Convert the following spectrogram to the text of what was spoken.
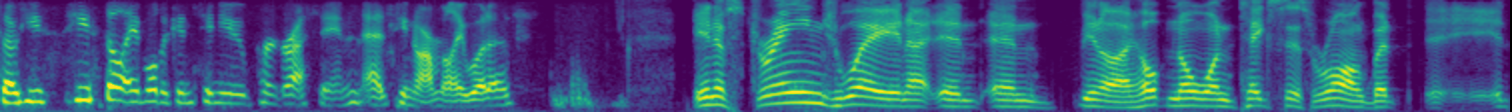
so he's he's still able to continue progressing as he normally would have. In a strange way, and I, and and you know, I hope no one takes this wrong, but it,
